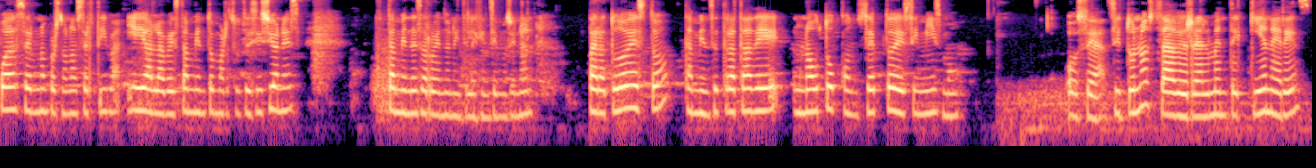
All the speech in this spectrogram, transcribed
puedas ser una persona asertiva y a la vez también tomar sus decisiones, también desarrollando una inteligencia emocional. Para todo esto, también se trata de un autoconcepto de sí mismo. O sea, si tú no sabes realmente quién eres,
